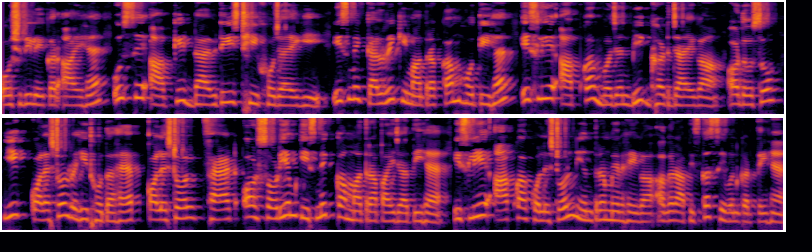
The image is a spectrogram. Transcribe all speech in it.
औषधि लेकर आए हैं, उससे आपकी डायबिटीज़ ठीक हो जाएगी। इसमें कैलोरी की मात्रा मात्रा कम होती है, इसलिए आपका वज़न भी घट जाएगा। और दोस्तों, ये कोलेस्ट्रॉल रहित होता है। कोलेस्ट्रॉल फैट और सोडियम की इसमें कम मात्रा पाई जाती है। इसलिए आपका कोलेस्ट्रॉल नियंत्रण में रहेगा, अगर आप इसका सेवन करते हैं।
